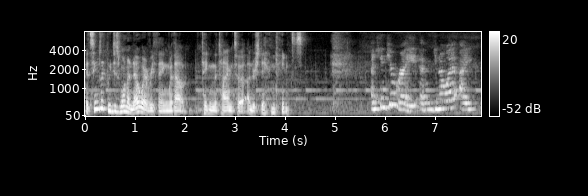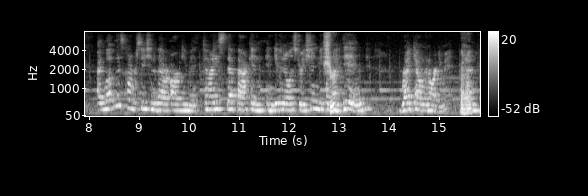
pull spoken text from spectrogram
it seems like we just want to know everything without taking the time to understand things. I think you're right. And you know what? I I love this conversation about argument. Can I step back and, and give an illustration? Because Sure. I did write down an argument. Uh-huh. And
